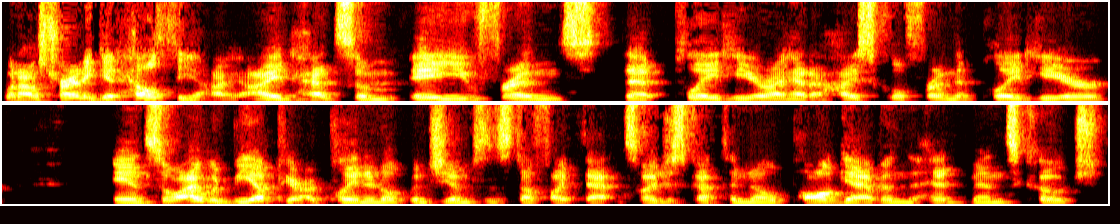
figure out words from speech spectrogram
when I was trying to get healthy. I I had some AU friends that played here. I had a high school friend that played here, and so I would be up here. I'd play in open gyms and stuff like that. And so I just got to know Paul Gavin, the head men's coach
